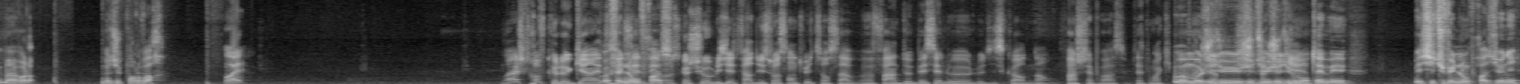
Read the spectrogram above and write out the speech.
Bah voilà. Vas-y pour le voir. Ouais. Ouais, je trouve que le gain est Ouais, très fais une longue élevé phrase. parce que je suis obligé de faire du 68 sur ça. Enfin, de baisser le, le Discord, non? Enfin, je sais pas, c'est peut-être moi qui. Ouais, moi j'ai dû, je j'ai suis dû, j'ai dû le monter, mais. Mais si tu fais une longue phrase, Yoni?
